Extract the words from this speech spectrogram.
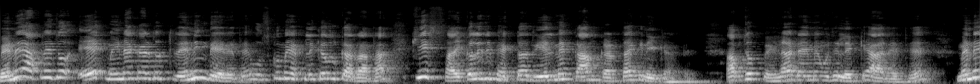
मैंने आपने जो एक महीना का जो ट्रेनिंग दे रहे थे, उसको मैं एप्लीकेबल कर रहा था कि साइकोलॉजी फैक्टर रियल में काम करता है कि नहीं करते अब जो पहला टाइम में मुझे लेके आ रहे थे, मैंने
